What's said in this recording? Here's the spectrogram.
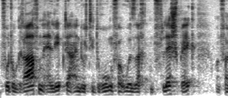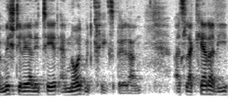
Fotografen erlebt er einen durch die Drogen verursachten Flashback und vermischt die Realität erneut mit Kriegsbildern. Als Lacerda die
